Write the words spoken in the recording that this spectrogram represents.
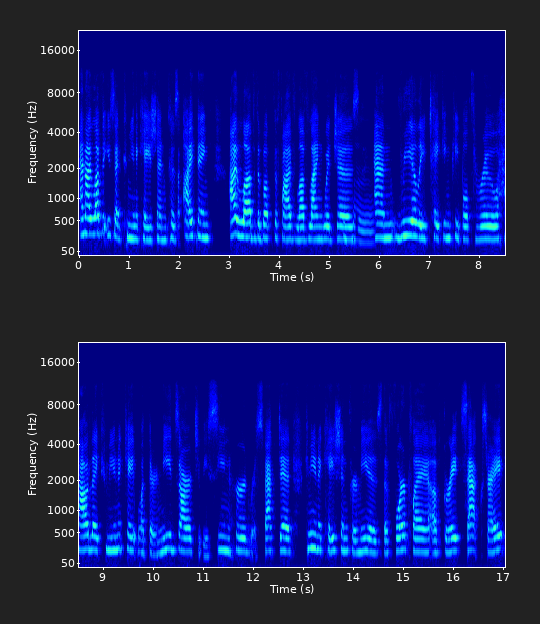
And i love that you said communication because i think I love the book, The Five Love Languages, mm-hmm. and really taking people through how they communicate what their needs are to be seen, heard, respected. Communication for me is the foreplay of great sex, right?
